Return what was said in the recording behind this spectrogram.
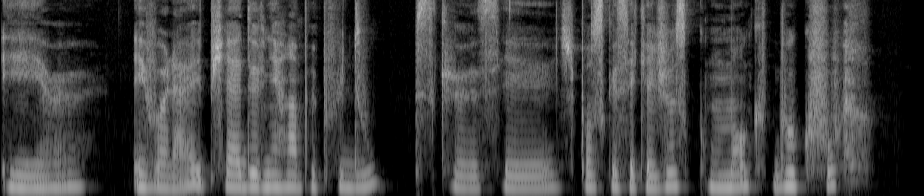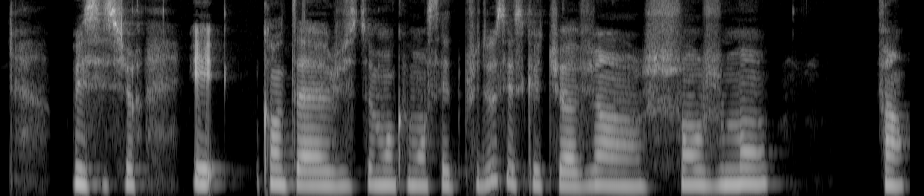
et heu et voilà et puis à devenir un peu plus doux parce que c'est je pense que c'est quelque chose qu'on manque beaucoup. Oui, c'est sûr et quand tu as justement commencé à être plus douce, est-ce que tu as vu un changement? Enfin,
